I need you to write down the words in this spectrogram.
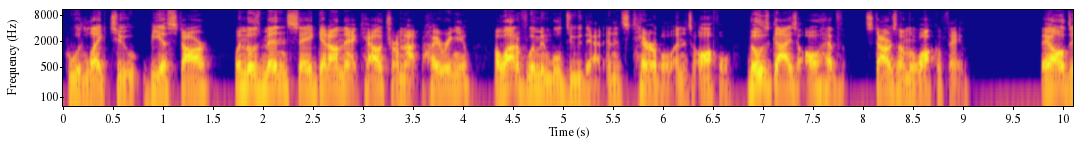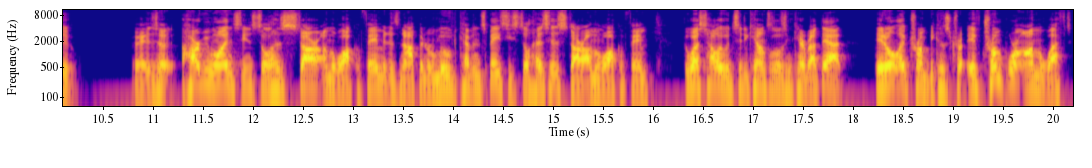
who would like to be a star, when those men say, get on that couch or I'm not hiring you, a lot of women will do that. And it's terrible and it's awful. Those guys all have stars on the Walk of Fame. They all do. Okay, so Harvey Weinstein still has a star on the Walk of Fame. It has not been removed. Kevin Spacey still has his star on the Walk of Fame. The West Hollywood City Council doesn't care about that. They don't like Trump because tr- if Trump were on the left,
